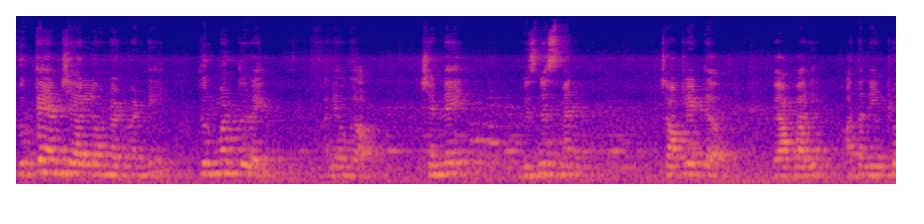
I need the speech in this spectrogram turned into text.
తుర్కయంజియాల్లో ఉన్నటువంటి తుర్మంతురై అనే ఒక చెన్నై బిజినెస్ మ్యాన్ చాక్లెట్ వ్యాపారి. అతని ఇంట్లో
